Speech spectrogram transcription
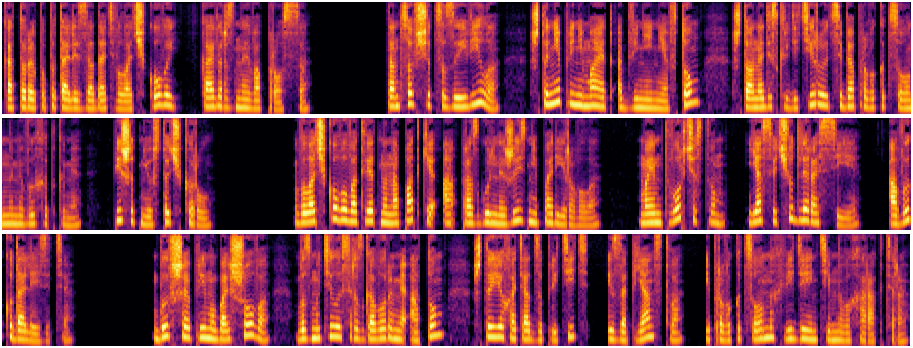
которые попытались задать Волочковой каверзные вопросы. Танцовщица заявила, что не принимает обвинения в том, что она дискредитирует себя провокационными выходками, пишет news.ru. Волочкова в ответ на нападки о разгульной жизни парировала. «Моим творчеством я свечу для России, а вы куда лезете?» Бывшая прима Большого возмутилась разговорами о том, что ее хотят запретить из-за пьянства и провокационных видео интимного характера.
